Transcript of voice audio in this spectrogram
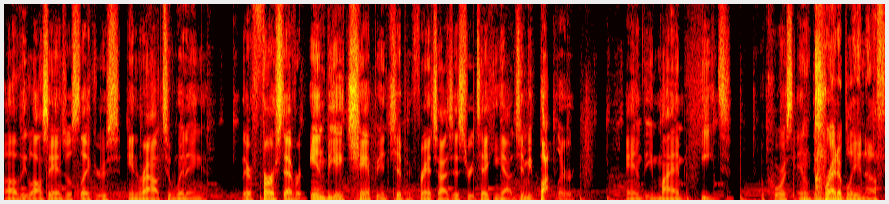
of the Los Angeles Lakers en route to winning their first ever NBA championship in franchise history, taking out Jimmy Butler and the Miami Heat, of course, in the Incredibly enough.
